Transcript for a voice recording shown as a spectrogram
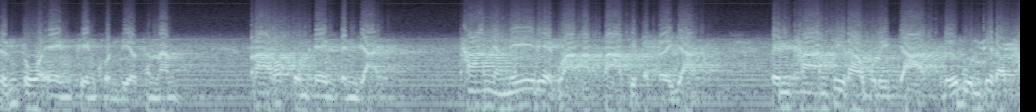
ถึงตัวเองเพียงคนเดียวเท่านั้น ปรารบตนเองเป็นใหญ่ ทานอย่างนี้เรียกว่าอัตตาทิปเตยะเป็นทานที่เราบริจาคหรือบุญที่เราท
